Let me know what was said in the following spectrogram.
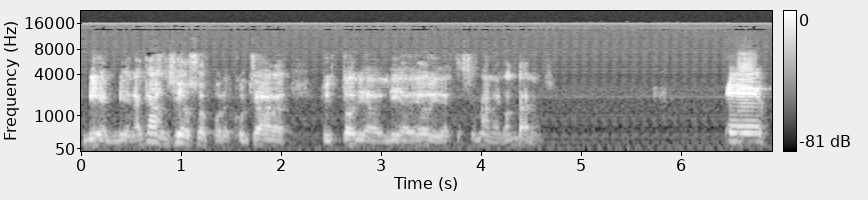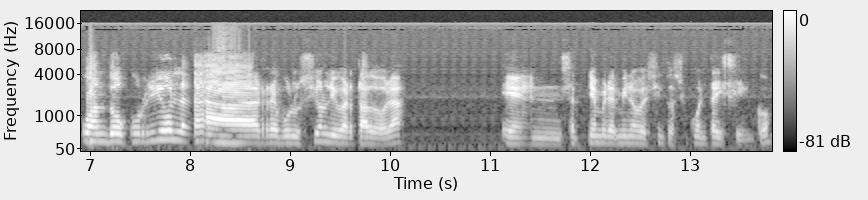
bien, bien. Acá ansiosos por escuchar tu historia del día de hoy, de esta semana. Contanos. Eh, cuando ocurrió la Revolución Libertadora, en septiembre de 1955,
